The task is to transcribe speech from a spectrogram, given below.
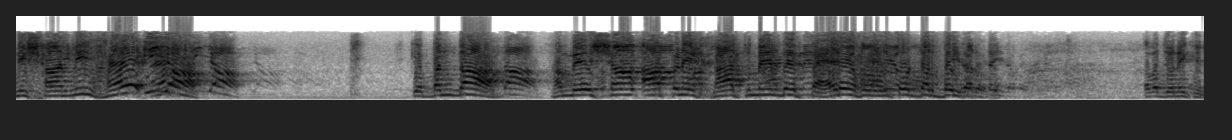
نشانی ہے کہ بندہ ہمیشہ اپنے خاتمے دے پیڑے ہون تو ڈرد ہی رہے۔ توجہ نہیں کی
